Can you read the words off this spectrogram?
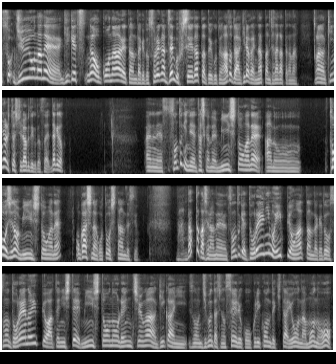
そう、重要なね、議決が行われたんだけど、それが全部不正だったということが後で明らかになったんじゃなかったかな。あ気になる人は調べてください。だけど、あのね、その時にね、確かね、民主党がね、あのー、当時の民主党がね、おかしなことをしたんですよ。なんだったかしらね、その時は奴隷にも一票があったんだけど、その奴隷の一票を当てにして民主党の連中が議会にその自分たちの勢力を送り込んできたようなものを、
